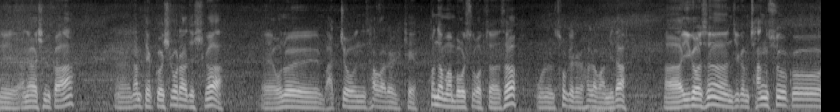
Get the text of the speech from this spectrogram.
네, 안녕하십니까. 에, 남태거 시골 아저씨가 에, 오늘 맛 좋은 사과를 이렇게 혼자만 먹을 수가 없어서 오늘 소개를 하려고 합니다. 아, 이것은 지금 장수 그,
